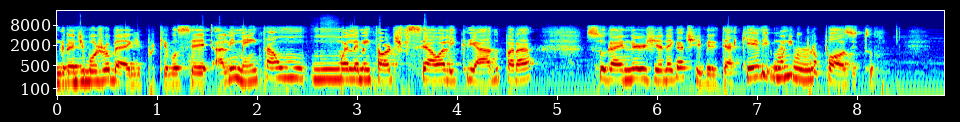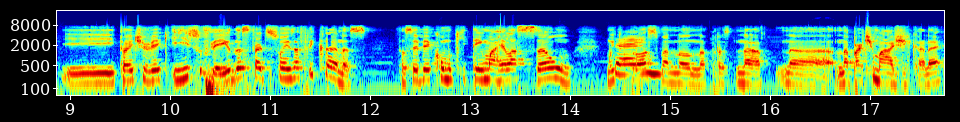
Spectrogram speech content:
grande mojo bag, porque você alimenta um, um elemental artificial ali criado para sugar energia negativa. Ele tem aquele Uhum. único propósito. E então a gente vê que isso veio das tradições africanas. Então você vê como que tem uma relação muito Tem. próxima no- na, na, na, na parte mágica, né?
